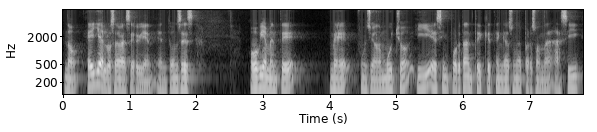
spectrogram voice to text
No, ella lo sabe hacer bien. Entonces, obviamente me funciona mucho y es importante que tengas una persona así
